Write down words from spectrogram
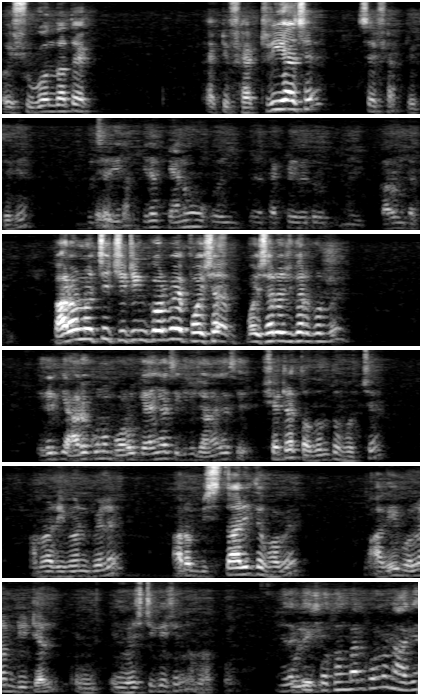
ওই সুগন্ধাতে এক- একটি ফ্যাক্টরি আছে। সেই ফ্যাক্টরি থেকে কেন ওই ফ্যাক্টরির ভেতর মানে কারণটা কি কারণ হচ্ছে চিটিং করবে পয়সা পয়সা রোজগার করবে। এদের কি আরও কোনো বড় গ্যাং আছে কিছু জানা গেছে? সেটা তদন্ত হচ্ছে। আমরা রিমান্ড পেলে আরও বিস্তারিতভাবে আগেই বললাম ডিটেল ইনভেস্টিগেশন আমরা করব। প্রথমবার করল না আগে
